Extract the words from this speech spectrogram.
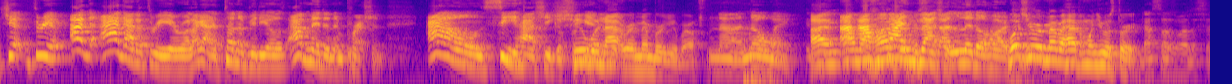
she, three. I, I got a three year old. I got a ton of videos. I made an impression. I don't see how she could. She forget would not it. remember you, bro. Nah, no way. I, I, I'm I find 100% that a little hard. What to you remember happened when you was three? That's what I was about to say.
